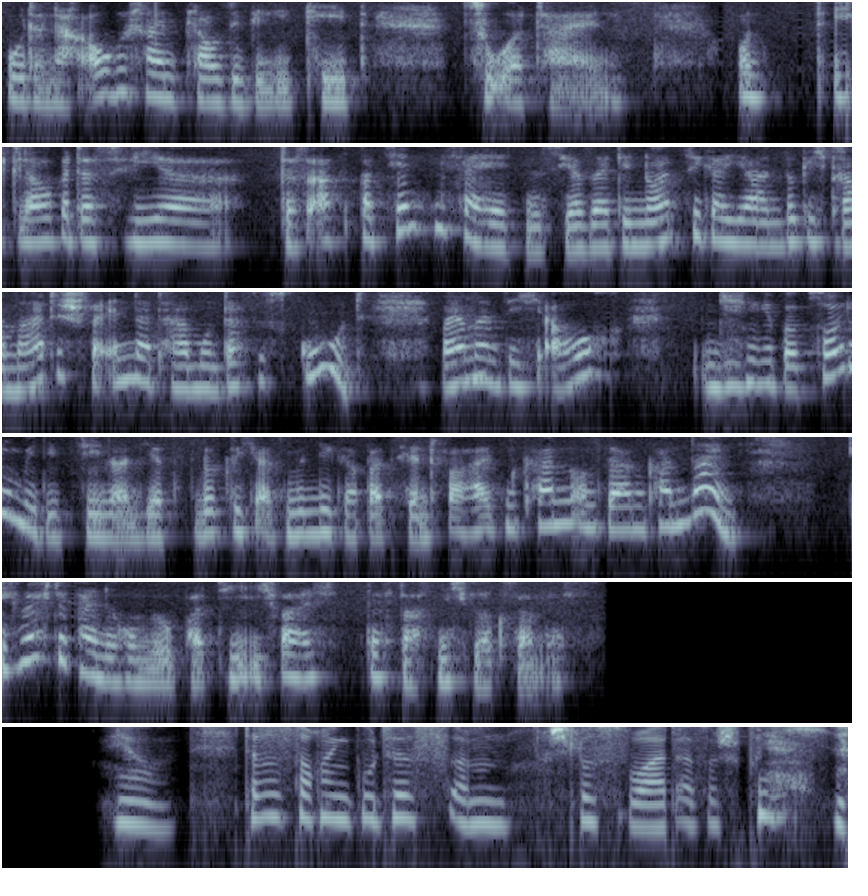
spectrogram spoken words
oder nach Augenscheinplausibilität zu urteilen. Und ich glaube, dass wir das Arzt-Patienten-Verhältnis ja seit den 90er Jahren wirklich dramatisch verändert haben. Und das ist gut, weil man sich auch gegenüber Pseudomedizinern jetzt wirklich als mündiger Patient verhalten kann und sagen kann, nein, ich möchte keine Homöopathie. Ich weiß, dass das nicht wirksam ist. Ja, das ist doch ein gutes ähm, Schlusswort. Also sprich, ja.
